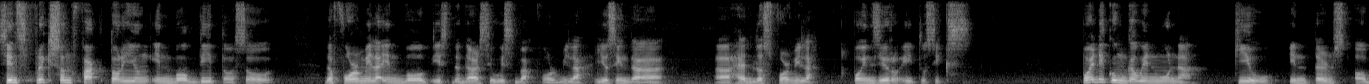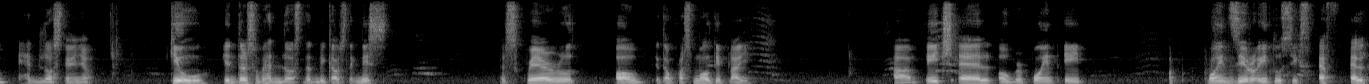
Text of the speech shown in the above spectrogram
Since friction factor yung involved dito, so the formula involved is the Darcy-Weisbach formula using the uh, head loss formula, 0.0826. Pwede kong gawin muna Q in terms of head loss. Tingnan nyo. Q in terms of head loss, that becomes like this. The square root of, ito cross multiply, um, HL over 0.8, uh, 0.0826 FL.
